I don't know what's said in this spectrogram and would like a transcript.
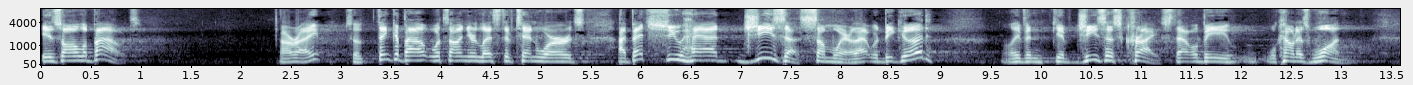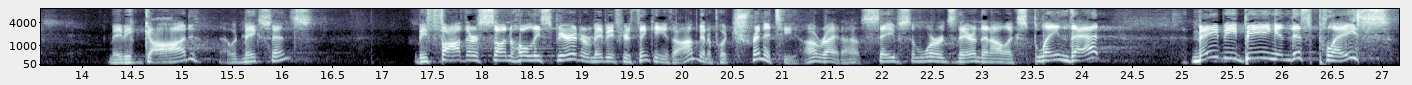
is all about? All right, so think about what's on your list of 10 words. I bet you had Jesus somewhere. That would be good. I'll even give Jesus Christ. That will be, will count as one. Maybe God. That would make sense. Be Father, Son, Holy Spirit, or maybe if you're thinking, you thought, I'm going to put Trinity. All right, I'll save some words there and then I'll explain that. Maybe being in this place,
